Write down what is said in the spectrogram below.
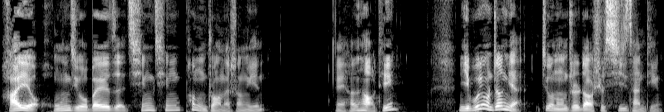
还有红酒杯子轻轻碰撞的声音，哎，很好听。你不用睁眼就能知道是西餐厅。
